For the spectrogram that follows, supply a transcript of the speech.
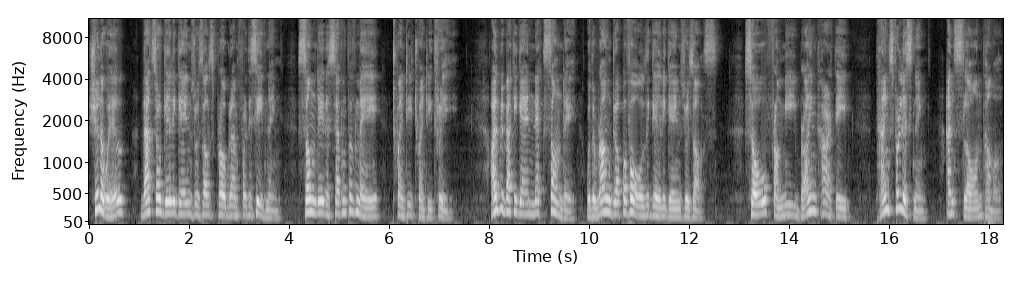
Shinawil, that's our Gaelic Games results programme for this evening, Sunday the 7th of May 2023. I'll be back again next Sunday with a roundup of all the Gaelic Games results. So, from me, Brian Carthy, thanks for listening and Slán Tamil.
